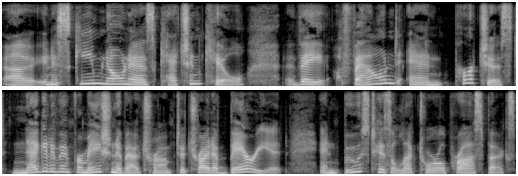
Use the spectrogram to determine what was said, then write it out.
uh, in a scheme known as catch and kill, they found and purchased negative information about Trump to try to bury it and boost his electoral prospects.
